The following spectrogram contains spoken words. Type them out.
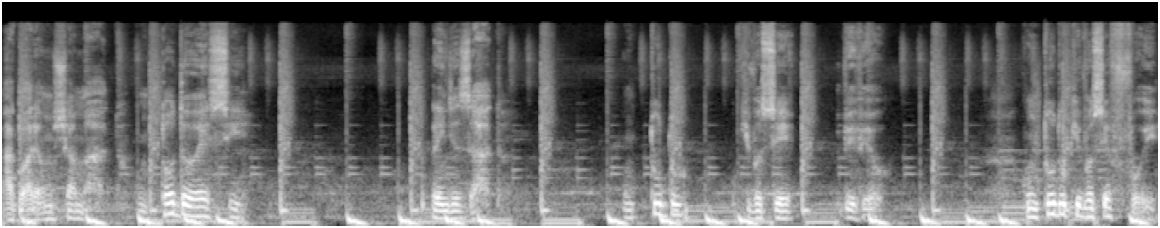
Agora é um chamado. Com todo esse aprendizado, com tudo o que você viveu, com tudo o que você foi.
